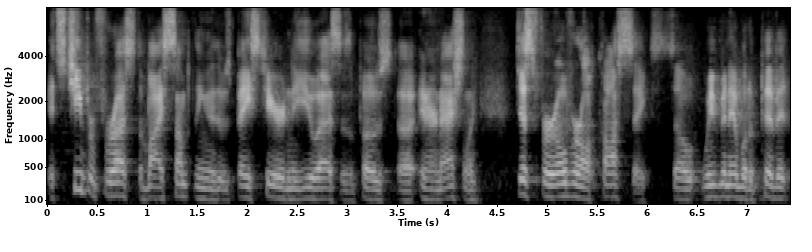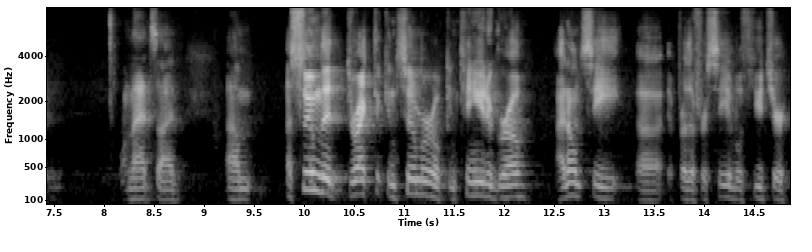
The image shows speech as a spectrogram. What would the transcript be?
It's cheaper for us to buy something that was based here in the US as opposed uh, internationally, just for overall cost sakes. So we've been able to pivot on that side. Um, assume that direct to consumer will continue to grow. I don't see uh, for the foreseeable future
